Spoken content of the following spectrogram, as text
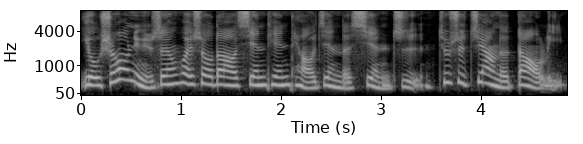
有时候女生会受到先天条件的限制，就是这样的道理。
